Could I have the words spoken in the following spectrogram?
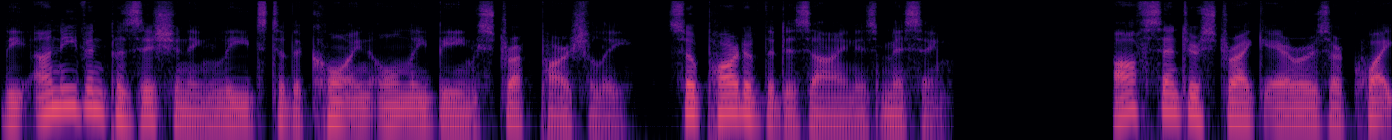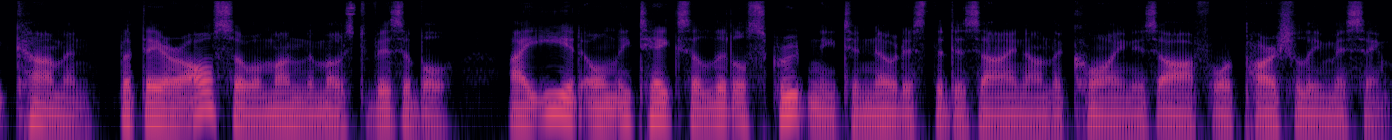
The uneven positioning leads to the coin only being struck partially, so part of the design is missing. Off-center strike errors are quite common, but they are also among the most visible, i.e. it only takes a little scrutiny to notice the design on the coin is off or partially missing.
